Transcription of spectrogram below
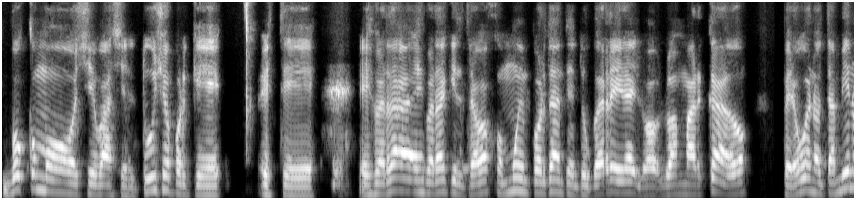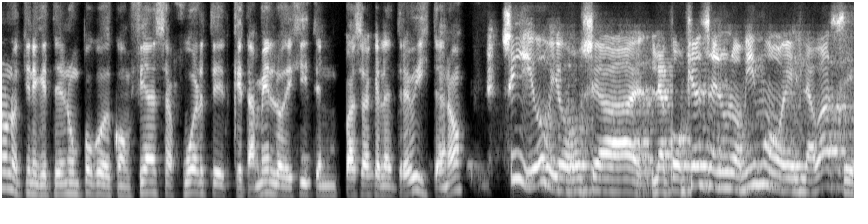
¿Vos cómo llevas el tuyo? Porque este, es verdad, es verdad que el trabajo es muy importante en tu carrera y lo, lo has marcado, pero bueno, también uno tiene que tener un poco de confianza fuerte, que también lo dijiste en un pasaje de la entrevista, ¿no? Sí, obvio, o sea, la confianza en uno mismo es la base,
